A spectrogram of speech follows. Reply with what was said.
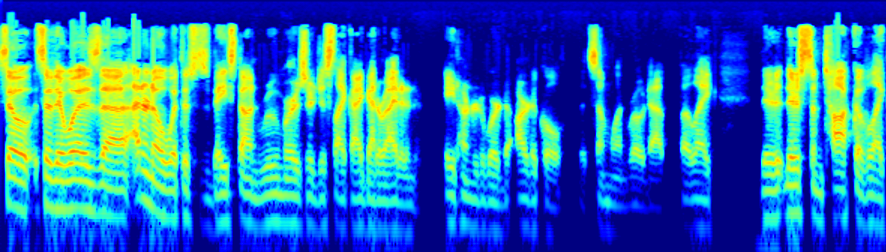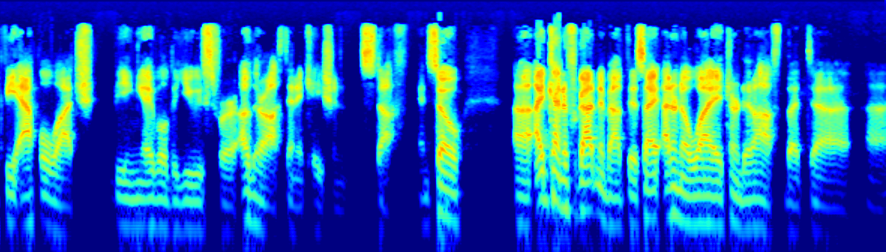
so so there was uh, I don't know what this was based on rumors or just like I got to write an 800 word article that someone wrote up, but like there there's some talk of like the Apple Watch being able to use for other authentication stuff, and so. Uh, I'd kind of forgotten about this. I, I don't know why I turned it off, but uh, uh,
